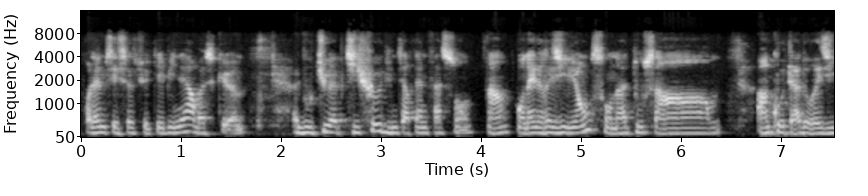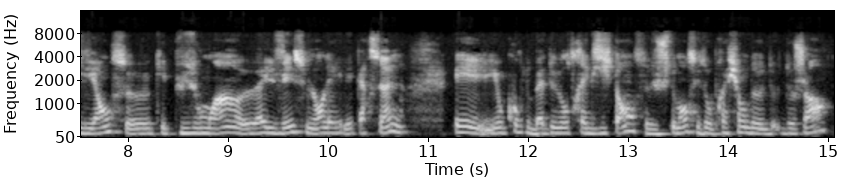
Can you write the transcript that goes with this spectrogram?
problème, c'est cette société binaire parce que elle tue à petit feu d'une certaine façon. Hein. On a une résilience, on a tous un, quota de résilience euh, qui est plus ou moins élevé selon les, personnes. Et, au cours de, bah, de, notre existence, justement, ces oppressions de, de, de genre,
